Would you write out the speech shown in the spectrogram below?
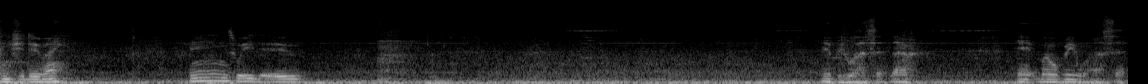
Things you do, eh? Things we do. It'll be worth it though. It will be worth it.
